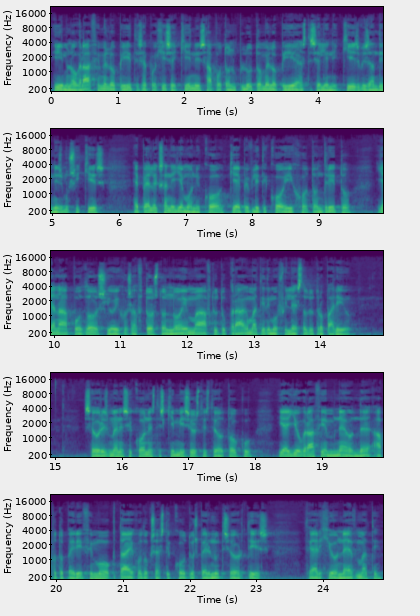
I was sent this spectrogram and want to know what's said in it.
Η υμνογράφη μελοποιή της εποχής εκείνης από τον πλούτο μελοποιίας της ελληνικής βυζαντινής μουσικής επέλεξαν ηγεμονικό και επιβλητικό ήχο, τον τρίτο, για να αποδώσει ο ήχος αυτός το νόημα αυτού του πράγματι δημοφιλέστατου τροπαρίου. Σε ορισμένες εικόνες της κοιμήσεως της Θεοτόκου, οι αγιογράφοι εμπνέονται από το περίφημο οκτάιχο δοξαστικό του Εσπερινού της Εορτής, Θεαρχείο Νεύματι,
